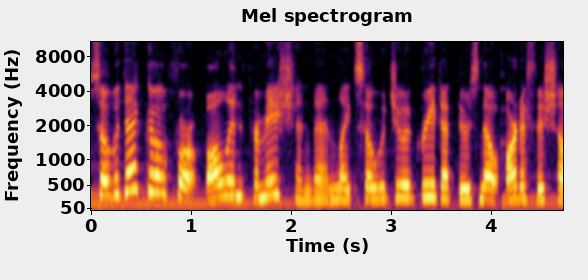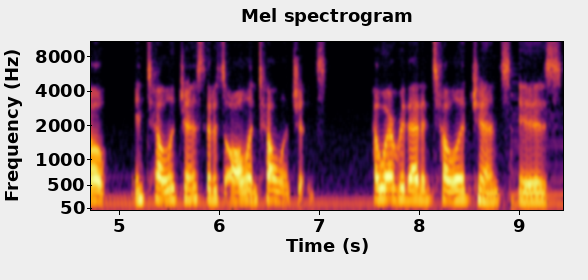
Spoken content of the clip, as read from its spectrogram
So would that go for all information then? Like, so would you agree that there's no artificial intelligence, that it's all intelligence? However, that intelligence is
